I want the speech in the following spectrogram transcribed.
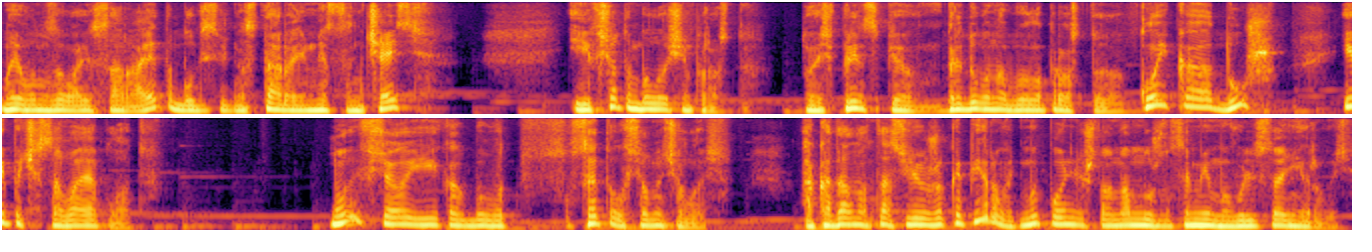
мы его называли сарай. Это был действительно старая местная часть. И все там было очень просто. То есть, в принципе, придумано было просто койка, душ и почасовая оплата. Ну и все, и как бы вот с этого все началось. А когда нас начали уже копировать, мы поняли, что нам нужно самим эволюционировать.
